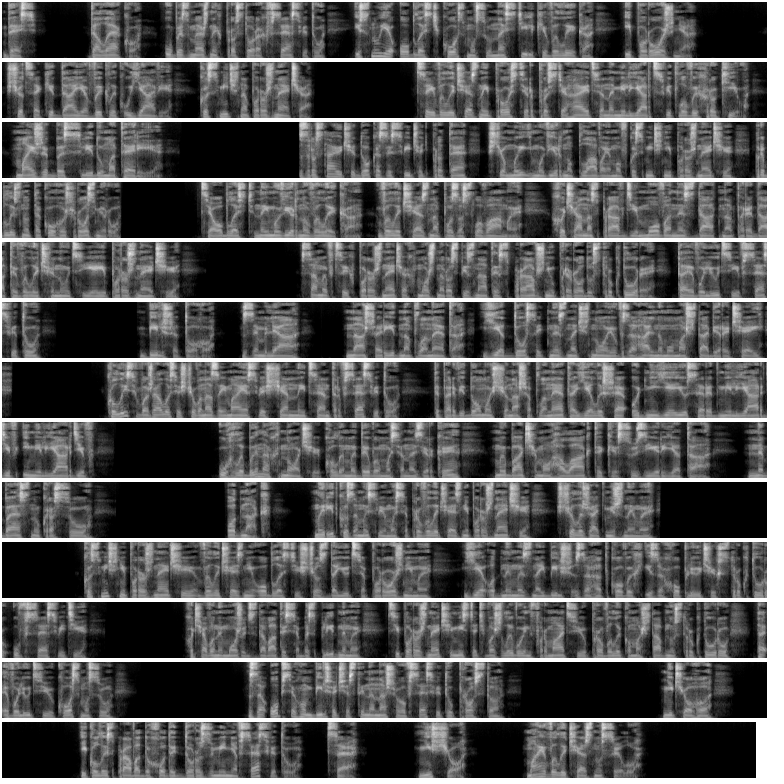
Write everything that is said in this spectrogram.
Десь далеко, у безмежних просторах Всесвіту, існує область космосу настільки велика і порожня, що це кидає виклик уяві, космічна порожнеча. Цей величезний простір простягається на мільярд світлових років, майже без сліду матерії. Зростаючі докази свідчать про те, що ми, ймовірно, плаваємо в космічній порожнечі приблизно такого ж розміру. Ця область неймовірно велика, величезна поза словами, хоча насправді мова не здатна передати величину цієї порожнечі. Саме в цих порожнечах можна розпізнати справжню природу структури та еволюції Всесвіту. Більше того, Земля, наша рідна планета, є досить незначною в загальному масштабі речей. Колись вважалося, що вона займає священний центр Всесвіту. Тепер відомо, що наша планета є лише однією серед мільярдів і мільярдів. У глибинах ночі, коли ми дивимося на зірки, ми бачимо галактики, сузір'я та небесну красу. Однак ми рідко замислюємося про величезні порожнечі, що лежать між ними. Космічні порожнечі, величезні області, що здаються порожніми, є одними з найбільш загадкових і захоплюючих структур у всесвіті. Хоча вони можуть здаватися безплідними, ці порожнечі містять важливу інформацію про великомасштабну структуру та еволюцію космосу. За обсягом більша частина нашого всесвіту просто нічого. І коли справа доходить до розуміння всесвіту, це ніщо має величезну силу.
